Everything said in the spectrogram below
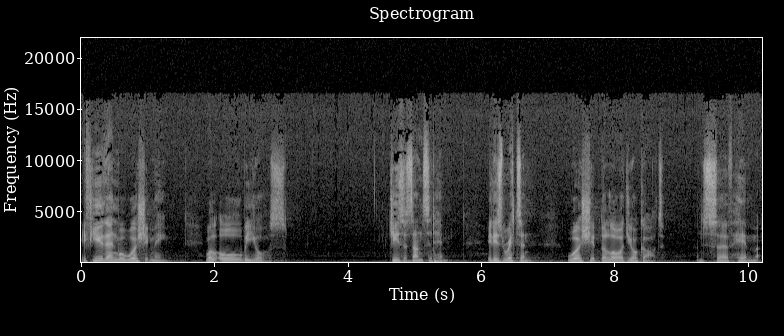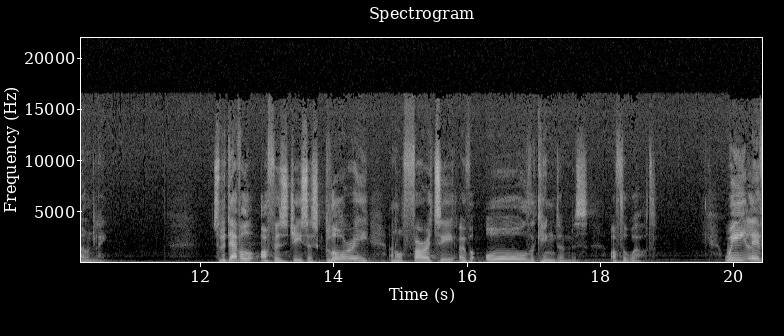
If you then will worship me, it will all be yours. Jesus answered him, It is written, Worship the Lord your God and serve him only. So the devil offers Jesus glory and authority over all the kingdoms of the world. We live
